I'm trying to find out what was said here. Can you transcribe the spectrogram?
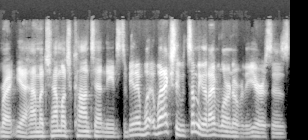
Right. Yeah. How much how much content needs to be. And well, actually, something that I've learned over the years is,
